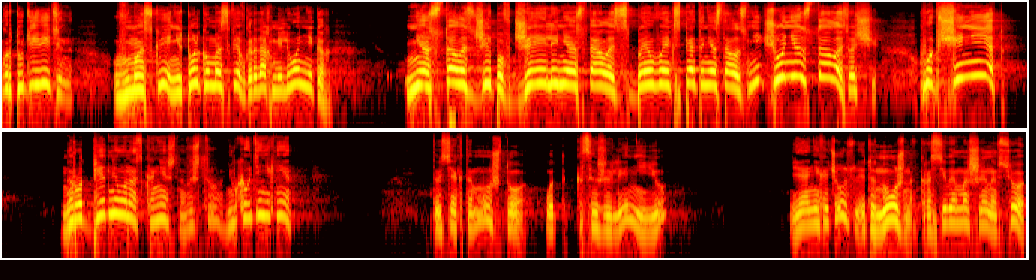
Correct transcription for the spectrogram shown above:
говорит, удивительно, в Москве, не только в Москве, в городах-миллионниках – не осталось джипов, Джейли не осталось, BMW X5 не осталось, ничего не осталось вообще. Вообще нет. Народ бедный у нас, конечно. Вы что? Ни у кого денег нет. То есть я к тому, что вот к сожалению, я не хочу, это нужно, красивые машины, все,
